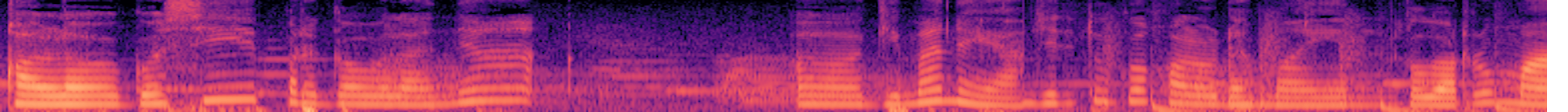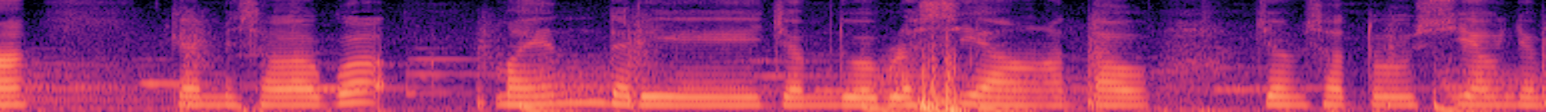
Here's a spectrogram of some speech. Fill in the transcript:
Kalau gue sih pergaulannya eh, gimana ya? Jadi tuh gue kalau udah main keluar rumah, kayak misalnya gue main dari jam 12 siang atau jam 1 siang jam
